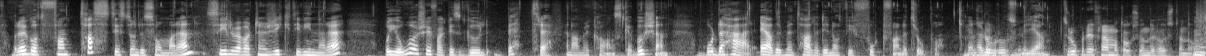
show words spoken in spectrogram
Och det har gått fantastiskt under sommaren. Silver har varit en riktig vinnare. Och i år så är faktiskt guld bättre än amerikanska börsen. Och det här, ädelmetaller, det är något vi fortfarande tror på. I den här orosmiljön. Tror på det framåt också under hösten då. Mm.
